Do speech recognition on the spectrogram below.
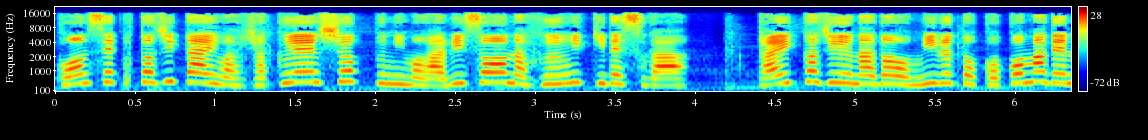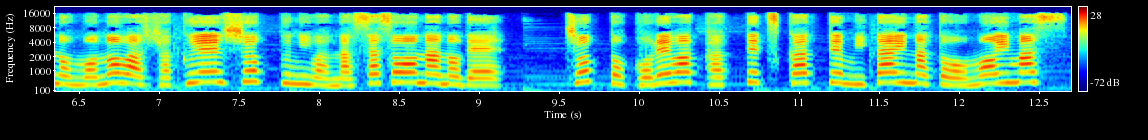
コンセプト自体は100円ショップにもありそうな雰囲気ですが、耐荷重などを見るとここまでのものは100円ショップにはなさそうなので、ちょっとこれは買って使ってみたいなと思います。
